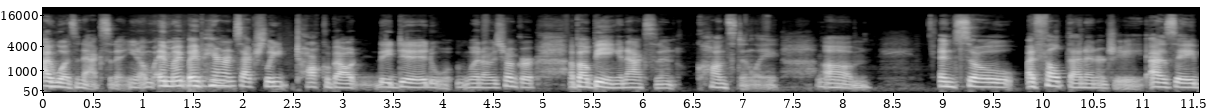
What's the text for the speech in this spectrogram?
i Mm-hmm. was an accident you know and my, my Mm-hmm. parents actually talk about they did when i was younger about being an accident constantly Mm-hmm. um and so i felt that energy as a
